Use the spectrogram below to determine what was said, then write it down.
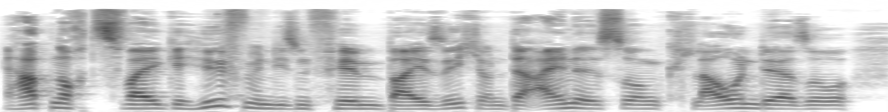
er hat noch zwei Gehilfen in diesem Film bei sich und der eine ist so ein Clown, der so äh,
